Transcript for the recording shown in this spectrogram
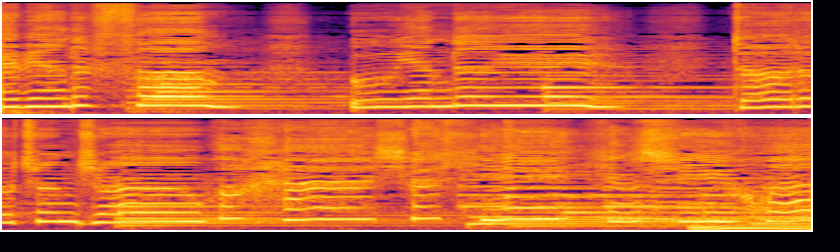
海边的风，屋檐的雨，兜兜转转，我还是一样喜欢。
